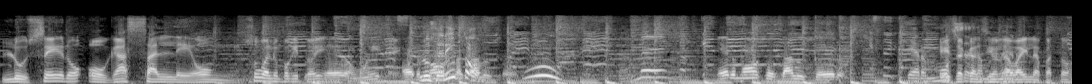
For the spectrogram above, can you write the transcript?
Lucero Ogaza León. Súbale un poquito ahí. hermosa Lucerito. está Lucero. Uh, Hermoso está Lucero. qué hermosa Esa canción la baila Patojo.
